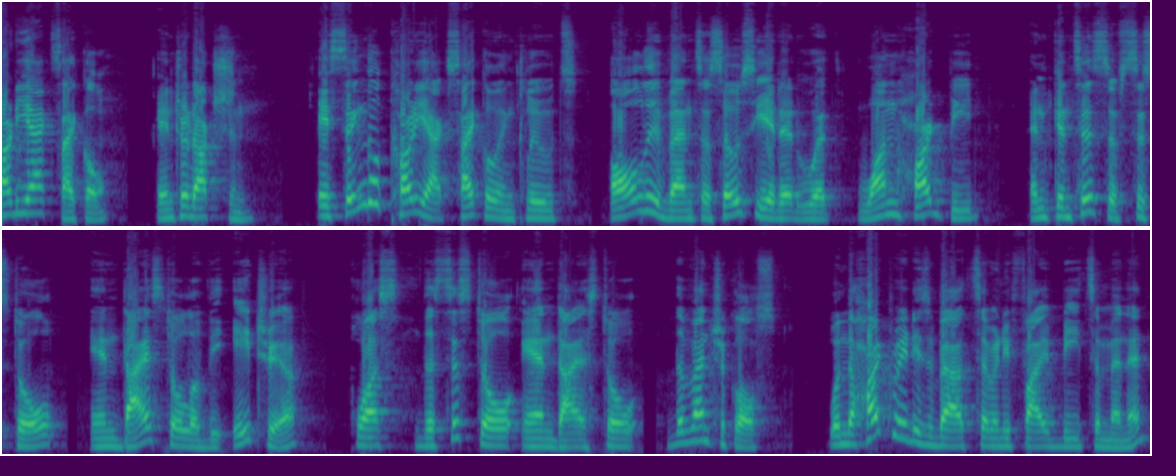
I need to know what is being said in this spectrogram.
cardiac cycle. Introduction A single cardiac cycle includes all the events associated with one heartbeat and consists of systole and diastole of the atria plus the systole and diastole of the ventricles. When the heart rate is about 75 beats a minute,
